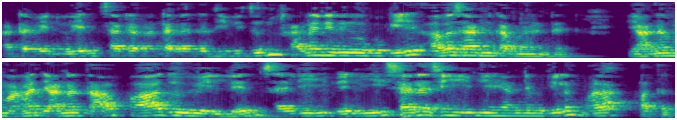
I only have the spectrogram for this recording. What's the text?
අට වෙනුවෙන් සටනට වැද දිවිදුන් රණවිරුගේ අවසන් ගමනට යන මහ ජනතා පාදු වෙල්ලෙන් සැලී වෙලී සැනසීමේ යන්නේ කියලා මලක් පතන.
